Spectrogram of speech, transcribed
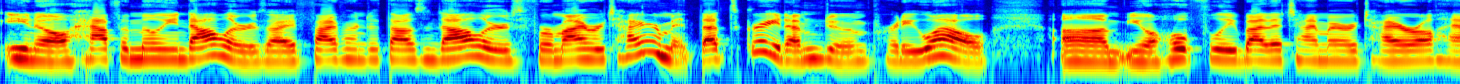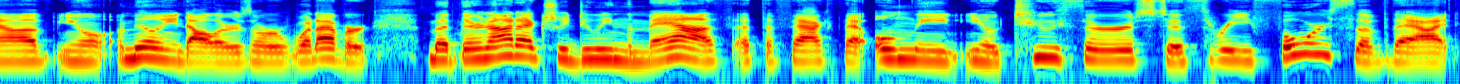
you know, half a million dollars. I have $500,000 for my retirement. That's great. I'm doing pretty well. Um, you know, hopefully by the time I retire, I'll have, you know, a million dollars or whatever. But they're not actually doing the math at the fact that only you know, two thirds to three fourths of that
